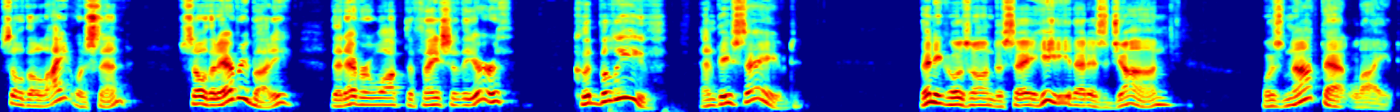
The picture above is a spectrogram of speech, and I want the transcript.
So the light was sent so that everybody that ever walked the face of the earth could believe and be saved. Then he goes on to say, He, that is John, was not that light,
